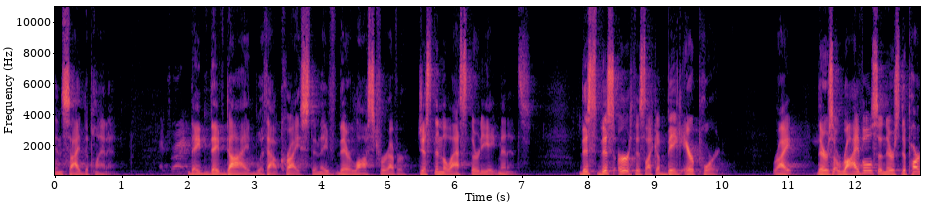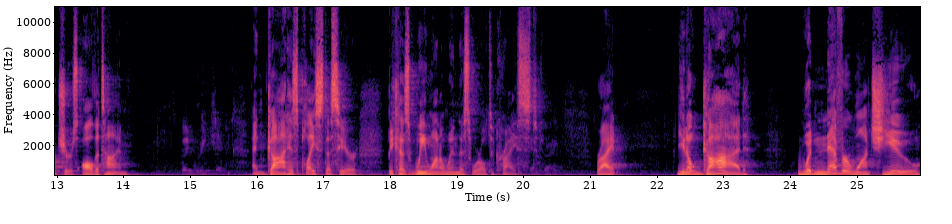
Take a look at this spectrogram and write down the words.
inside the planet? Right. They, they've died without Christ and they've, they're lost forever, just in the last 38 minutes. This, this earth is like a big airport, right? There's arrivals and there's departures all the time. And God has placed us here because we want to win this world to Christ. Right. You know, God would never want you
